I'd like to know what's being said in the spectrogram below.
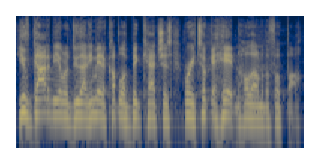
You've got to be able to do that. He made a couple of big catches where he took a hit and hold on to the football.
